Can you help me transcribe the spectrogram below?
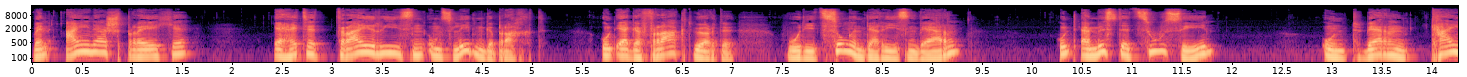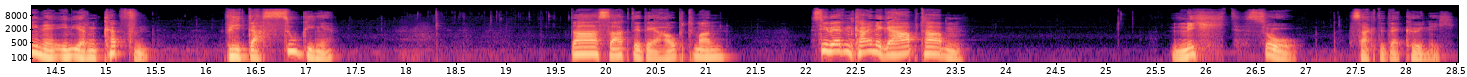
Wenn einer spräche, er hätte drei Riesen ums Leben gebracht, und er gefragt würde, wo die Zungen der Riesen wären, und er müsste zusehen, und wären keine in ihren Köpfen, wie das zuginge. Da sagte der Hauptmann, Sie werden keine gehabt haben. Nicht so, sagte der König.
